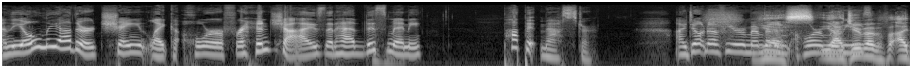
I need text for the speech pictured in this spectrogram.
And the only other chain like horror franchise that had this many, Puppet Master. I don't know if you remember yes, the horror yeah, movies. I do remember. I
